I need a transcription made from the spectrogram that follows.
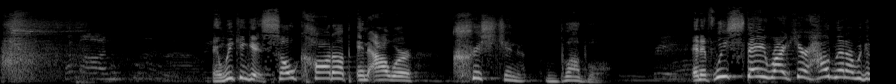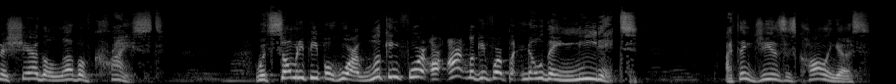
And we can get so caught up in our Christian bubble. And if we stay right here, how then are we going to share the love of Christ with so many people who are looking for it or aren't looking for it, but know they need it? I think Jesus is calling us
